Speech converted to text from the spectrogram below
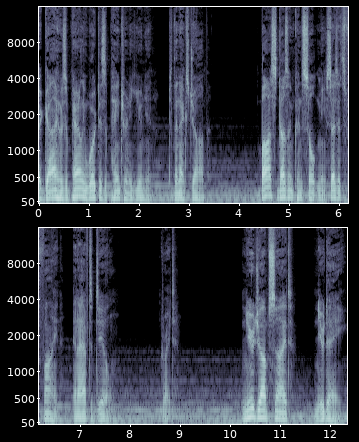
a guy who's apparently worked as a painter in a union, to the next job. Boss doesn't consult me, says it's fine, and I have to deal. Great. New job site, new day.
